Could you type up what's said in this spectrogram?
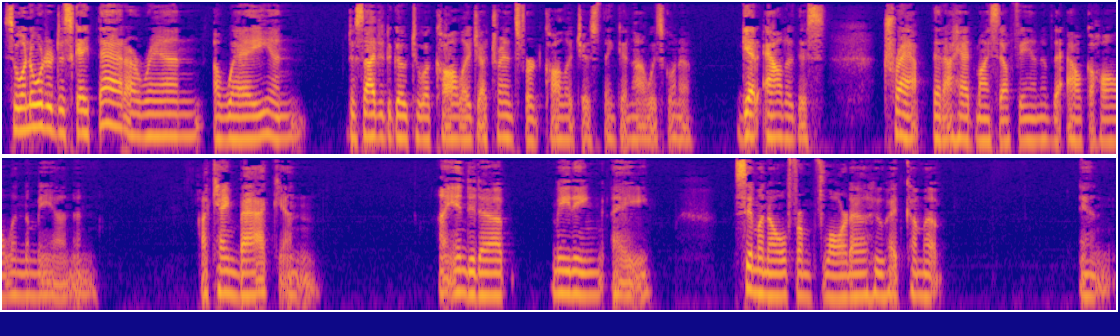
So in order to escape that, I ran away and decided to go to a college. I transferred colleges thinking I was going to get out of this trap that I had myself in of the alcohol and the men. And I came back and I ended up meeting a Seminole from Florida who had come up and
